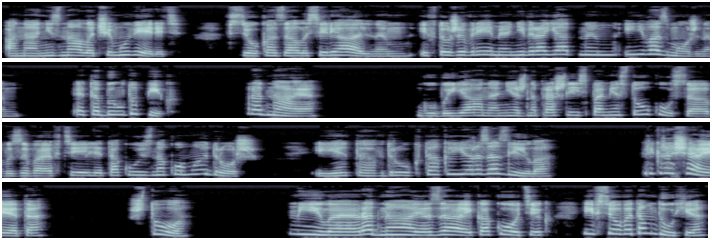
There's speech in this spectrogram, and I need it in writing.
Она не знала, чему верить. Все казалось и реальным, и в то же время невероятным и невозможным. Это был тупик. Родная. Губы Яна нежно прошлись по месту укуса, вызывая в теле такую знакомую дрожь. И это вдруг так ее разозлило. «Прекращай это!» «Что?» «Милая, родная, зайка, котик, и все в этом духе!»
